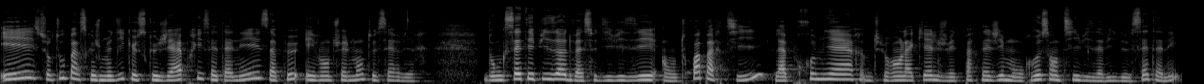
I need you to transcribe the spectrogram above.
Et surtout parce que je me dis que ce que j'ai appris cette année, ça peut éventuellement te servir. Donc cet épisode va se diviser en trois parties. La première durant laquelle je vais te partager mon ressenti vis-à-vis de cette année.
